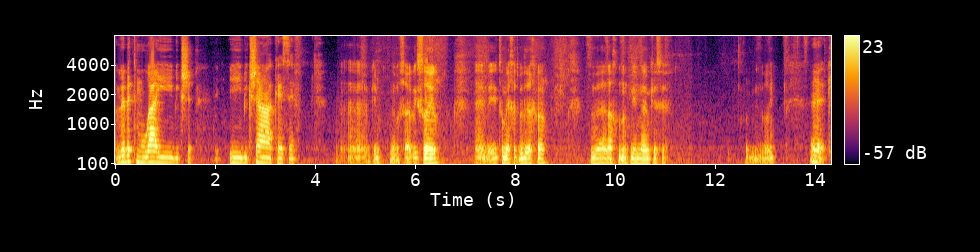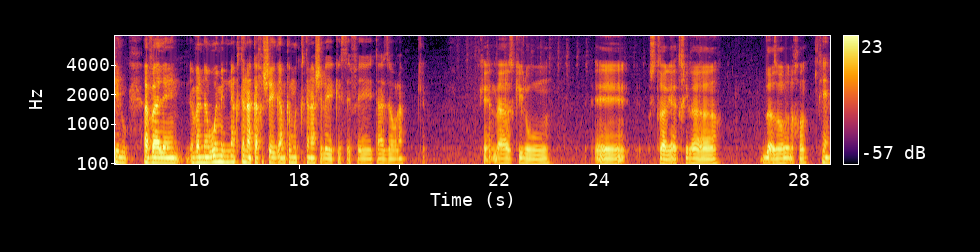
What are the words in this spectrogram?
ובתמורה היא ביקשה, היא ביקשה כסף. כאילו, למשל ישראל, אה, היא תומכת בדרך כלל, ואנחנו נותנים להם כסף. כל מיני דברים. אה, כאילו, אבל, אבל נאורו היא מדינה קטנה, ככה שגם כמות קטנה של כסף תעזור לה. כן, ואז כאילו אוסטרליה התחילה לעזור לה, נכון? כן.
